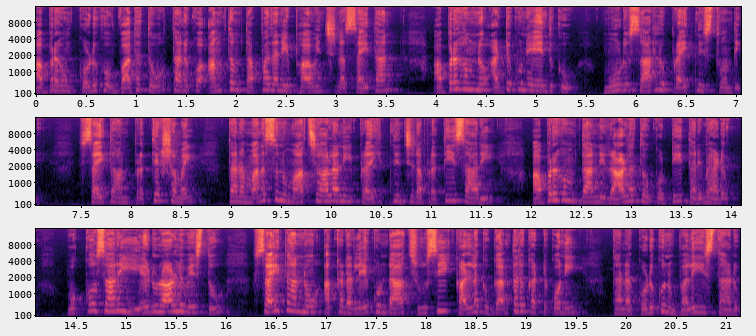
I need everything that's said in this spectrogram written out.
అబ్రహం కొడుకు వధతో తనకు అంతం తప్పదని భావించిన సైతాన్ అబ్రహంను అడ్డుకునేందుకు మూడుసార్లు ప్రయత్నిస్తోంది. సైతాన్ ప్రత్యక్షమై తన మనసును మార్చాలని ప్రయత్నించిన ప్రతిసారి అబ్రహం దాన్ని రాళ్ళతో కొట్టి తరిమాడు. ఒక్కోసారి ఏడు రాళ్ళు వేస్తూ సైతాన్ను అక్కడ లేకుండా చూసి కళ్ళకు గంతలు కట్టుకొని తన కొడుకును బలి ఇస్తాడు.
